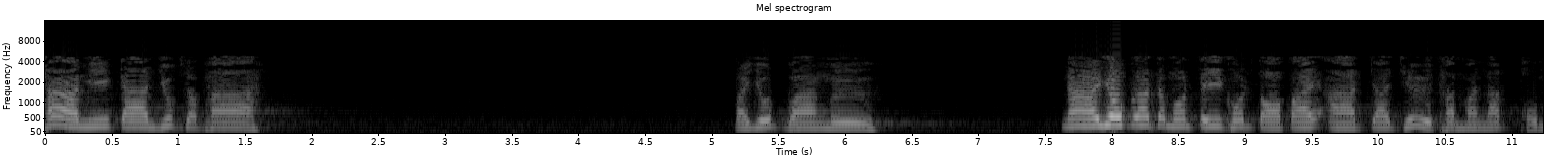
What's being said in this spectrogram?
ถ้ามีการยุบสภา ประยุทธ์วางมือ นายกรัฐมนตรีคนต่อไปอาจจะชื่อธรรมนัฐผม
